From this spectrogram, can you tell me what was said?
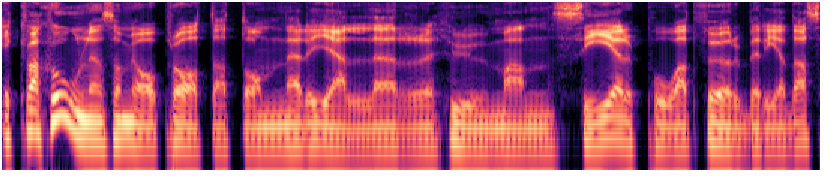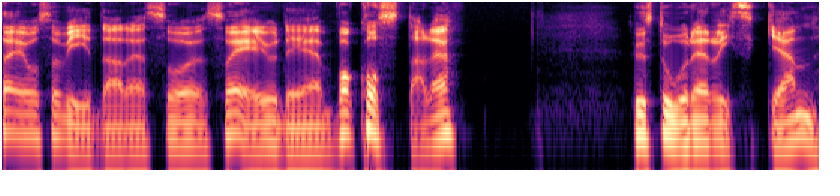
ekvationen som jag har pratat om när det gäller hur man ser på att förbereda sig och så vidare. Så, så är ju det, vad kostar det? Hur stor är risken?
